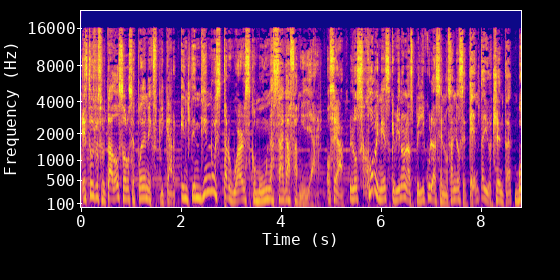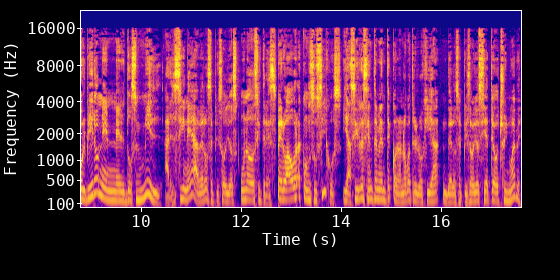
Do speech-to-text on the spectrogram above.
Estos resultados solo se pueden explicar entendiendo Star Wars como una saga familiar. O sea, los jóvenes que vieron las películas en los años 70 y 80 volvieron en el 2000 al cine a ver los episodios 1, 2 y 3, pero ahora con sus hijos y así recientemente con la nueva trilogía de los episodios 7, 8 y 9.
